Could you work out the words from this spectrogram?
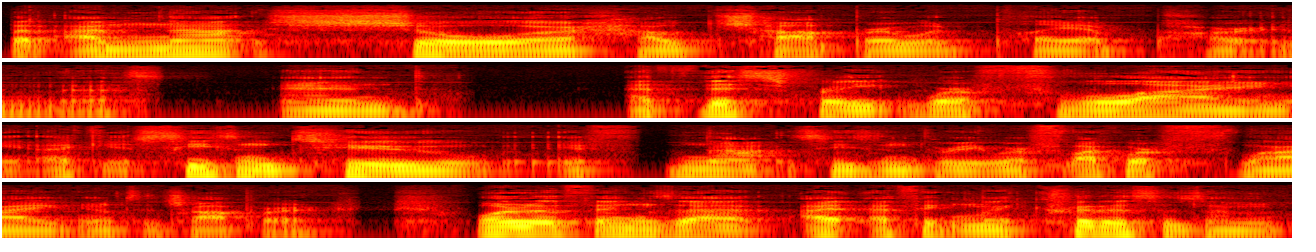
but I'm not sure how Chopper would play a part in this, and at this rate, we're flying like season two, if not season three. We're like we're flying into Chopper. One of the things that I, I think my criticism,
